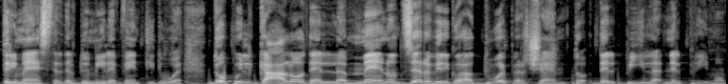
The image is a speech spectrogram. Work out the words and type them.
trimestre del 2022, dopo il calo del meno 0,2% del PIL nel primo.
